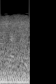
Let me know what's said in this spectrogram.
come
